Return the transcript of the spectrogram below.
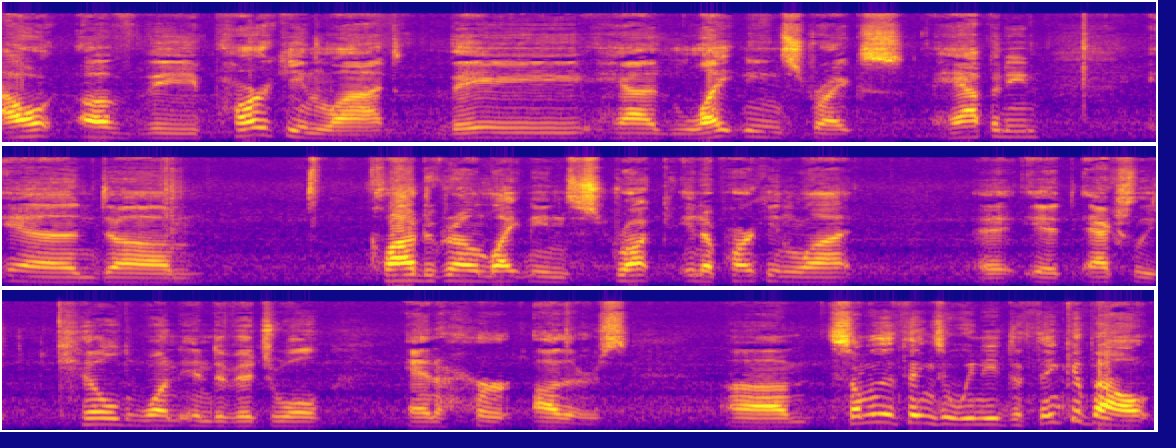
out of the parking lot, they had lightning strikes happening, and um, cloud to ground lightning struck in a parking lot. Uh, it actually killed one individual and hurt others. Um, some of the things that we need to think about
